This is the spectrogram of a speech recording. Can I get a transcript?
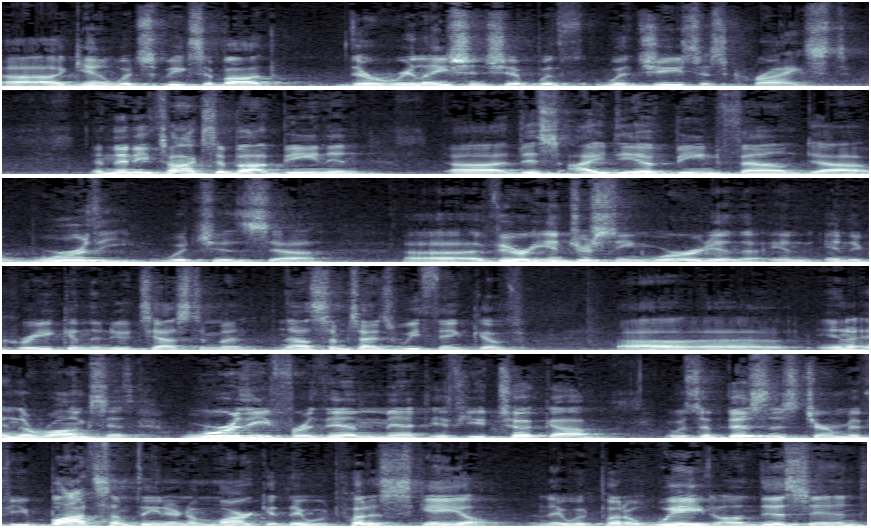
uh, again, which speaks about their relationship with, with Jesus Christ. And then he talks about being in uh, this idea of being found uh, worthy, which is uh, uh a very interesting word in the, in, in the Greek in the New Testament. Now, sometimes we think of in, in the wrong sense. Worthy for them meant if you took a, it was a business term, if you bought something in a market, they would put a scale and they would put a weight on this end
